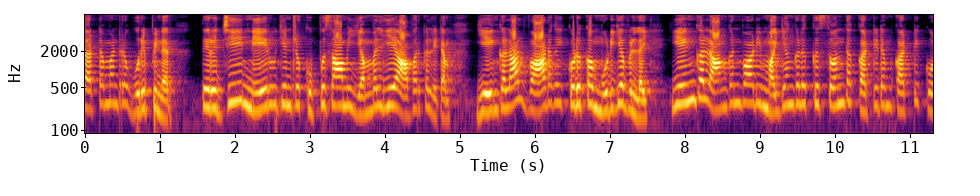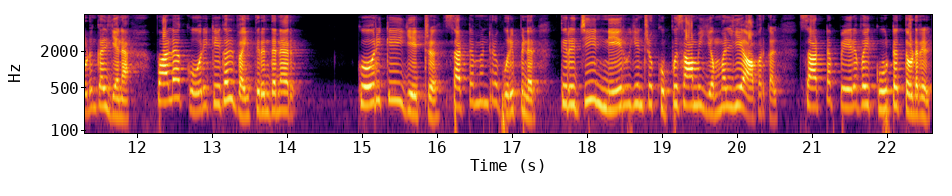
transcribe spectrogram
சட்டமன்ற உறுப்பினர் திரு. ஜி. நேரு என்ற குப்புசாமி எம்எல்ஏ அவர்களிடம் எங்களால் வாடகை கொடுக்க முடியவில்லை எங்கள் அங்கன்வாடி மையங்களுக்கு சொந்த கட்டிடம் கட்டி கொடுங்கள் என பல கோரிக்கைகள் வைத்திருந்தனர். கோரிக்கையை ஏற்று சட்டமன்ற உறுப்பினர் திரு. ஜி. நேரு என்ற குப்புசாமி எம்எல்ஏ அவர்கள் சட்டப்பேரவை கூட்டத்தொடரில்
